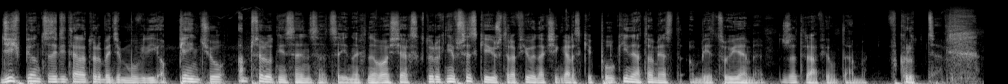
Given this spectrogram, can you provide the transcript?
Dziś w piątce z literatury będziemy mówili o pięciu absolutnie sensacyjnych nowościach, z których nie wszystkie już trafiły na księgarskie półki, natomiast obiecujemy, że trafią tam wkrótce.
